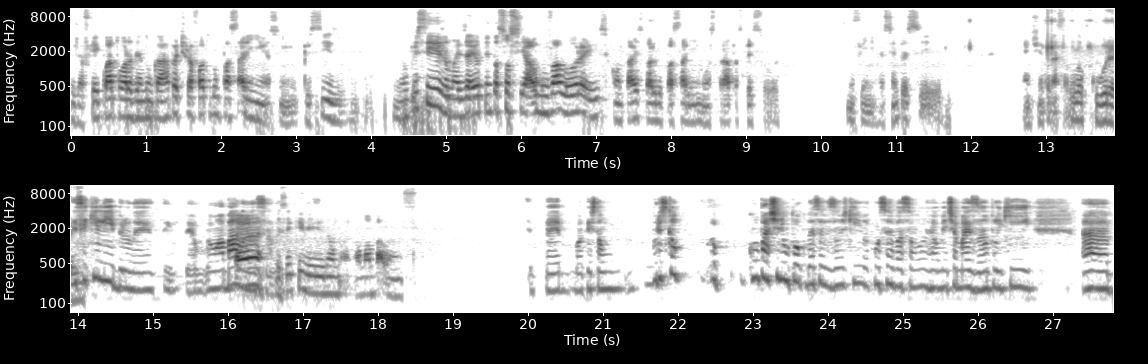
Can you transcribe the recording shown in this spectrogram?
Eu já fiquei quatro horas dentro de um carro para tirar foto de um passarinho, assim, preciso. Não preciso, mas aí eu tento associar algum valor a isso, contar a história do passarinho, mostrar para as pessoas. Enfim, é sempre esse. A gente entra nessa loucura. Esse equilíbrio, né? Tem, é uma balança. É, né? Esse equilíbrio é uma, é uma balança é uma questão. Por isso que eu, eu, compartilho um pouco dessa visão de que a conservação realmente é mais ampla e que uh,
